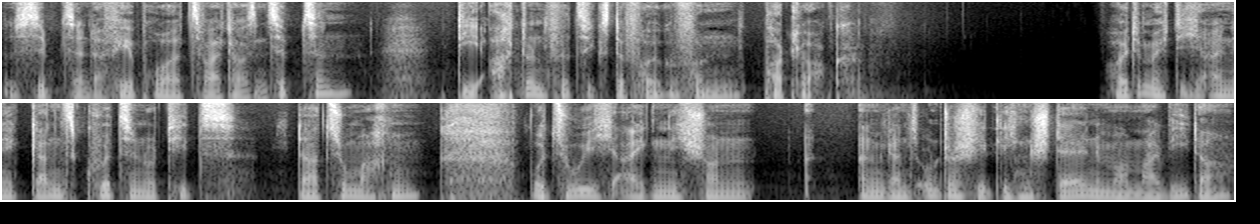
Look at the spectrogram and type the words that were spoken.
17. Februar 2017, die 48. Folge von Podlog. Heute möchte ich eine ganz kurze Notiz dazu machen, wozu ich eigentlich schon an ganz unterschiedlichen Stellen immer mal wieder,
